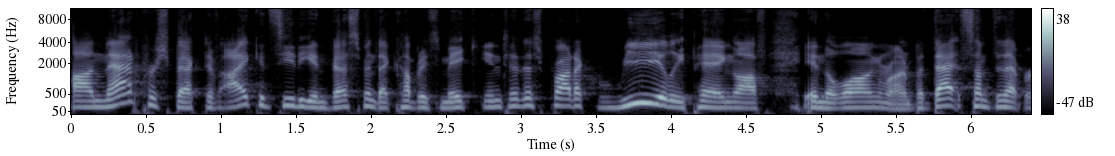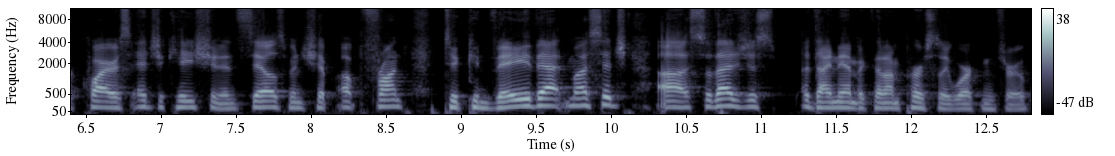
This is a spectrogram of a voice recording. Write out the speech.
On that perspective, I could see the investment that companies make into this product really paying off in the long run. But that's something that requires education and salesmanship up front to convey that that message. Uh, so that is just a dynamic that I'm personally working through.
